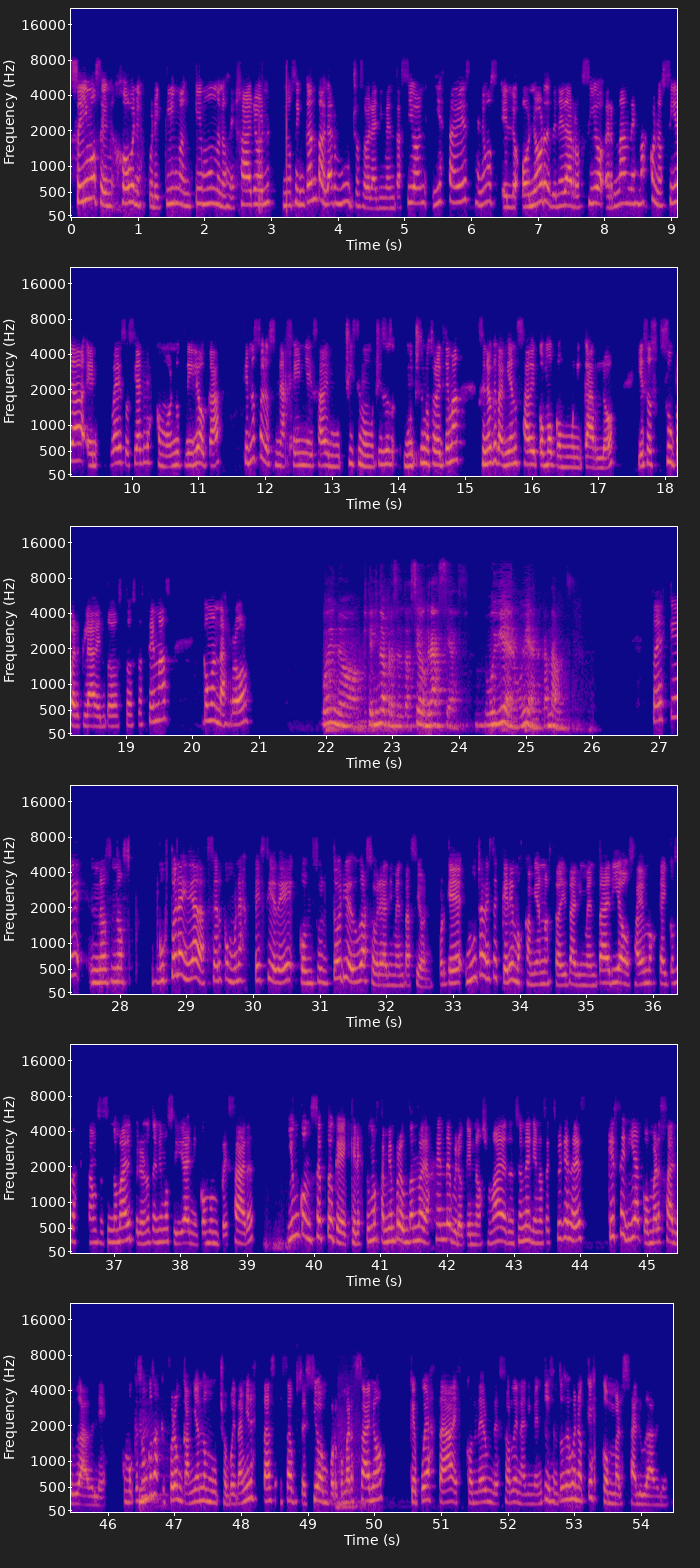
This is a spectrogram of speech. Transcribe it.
Seguimos en Jóvenes por el Clima, en qué mundo nos dejaron. Nos encanta hablar mucho sobre alimentación y esta vez tenemos el honor de tener a Rocío Hernández, más conocida en redes sociales como Nutriloca, que no solo es una genia y sabe muchísimo, muchísimo, muchísimo sobre el tema, sino que también sabe cómo comunicarlo. Y eso es súper clave en todos, todos estos temas. ¿Cómo andas, Ro? Bueno, qué linda presentación, gracias. Muy bien, muy bien, acá andamos. ¿Sabes qué? Nos, nos gustó la idea de hacer como una especie de consultorio de dudas sobre alimentación, porque muchas veces queremos cambiar nuestra dieta alimentaria o sabemos que hay cosas que estamos haciendo mal, pero no tenemos idea ni cómo empezar. Y un concepto que, que le estuvimos también preguntando a la gente, pero que nos llamaba la atención de que nos expliques es, ¿qué sería comer saludable? Como que son cosas que fueron cambiando mucho, porque también está esa obsesión por comer sano que puede hasta esconder un desorden alimenticio. Entonces, bueno, ¿qué es comer saludable?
